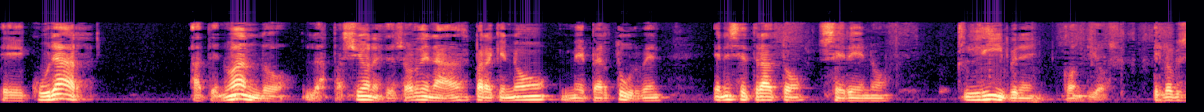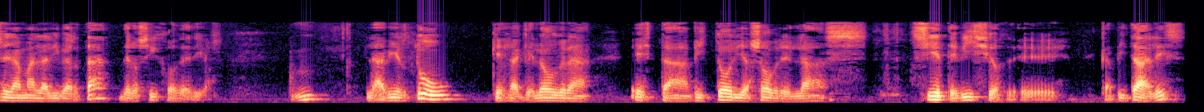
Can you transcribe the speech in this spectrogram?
eh, curar, atenuando las pasiones desordenadas para que no me perturben en ese trato sereno, libre con Dios. Es lo que se llama la libertad de los hijos de Dios. ¿Mm? La virtud, que es la que logra esta victoria sobre las siete vicios capitales,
